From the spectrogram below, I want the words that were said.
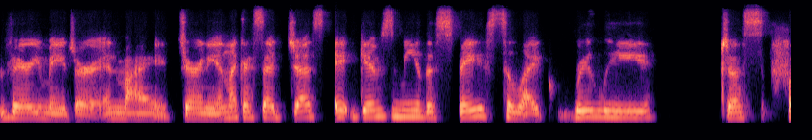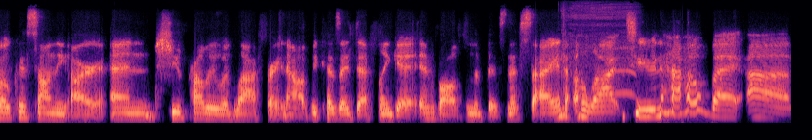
very major in my journey. And like I said, just it gives me the space to like really just focus on the art. And she probably would laugh right now because I definitely get involved in the business side a lot too now. But, um,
